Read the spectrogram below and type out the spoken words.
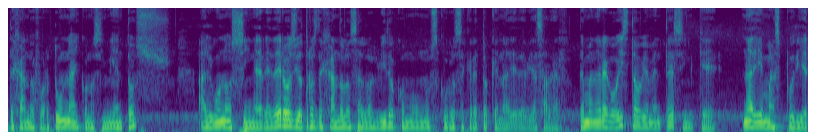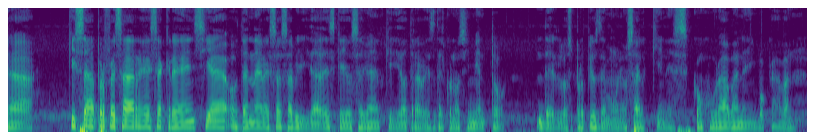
dejando fortuna y conocimientos, algunos sin herederos y otros dejándolos al olvido como un oscuro secreto que nadie debía saber, de manera egoísta obviamente, sin que nadie más pudiera quizá profesar esa creencia o tener esas habilidades que ellos habían adquirido a través del conocimiento de los propios demonios a quienes conjuraban e invocaban.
